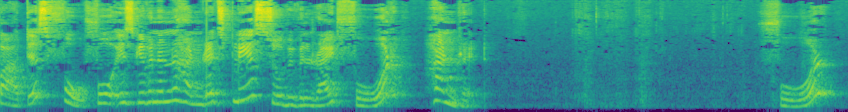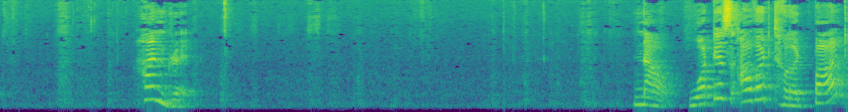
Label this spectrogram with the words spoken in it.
part is four. Four is given in the hundreds place so we will write four hundred. Four hundred. Now, what is our third part?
